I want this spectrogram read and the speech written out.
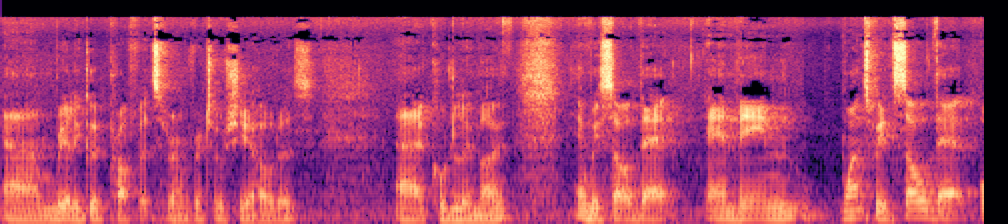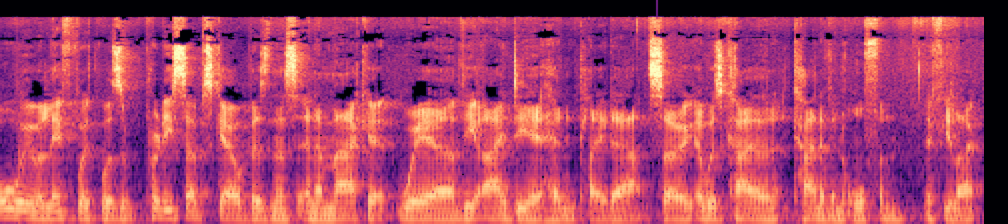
um, really good profits for Infratil shareholders. Uh, called Lumo, and we sold that. And then once we'd sold that, all we were left with was a pretty subscale business in a market where the idea hadn't played out. So it was kind of kind of an orphan, if you like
